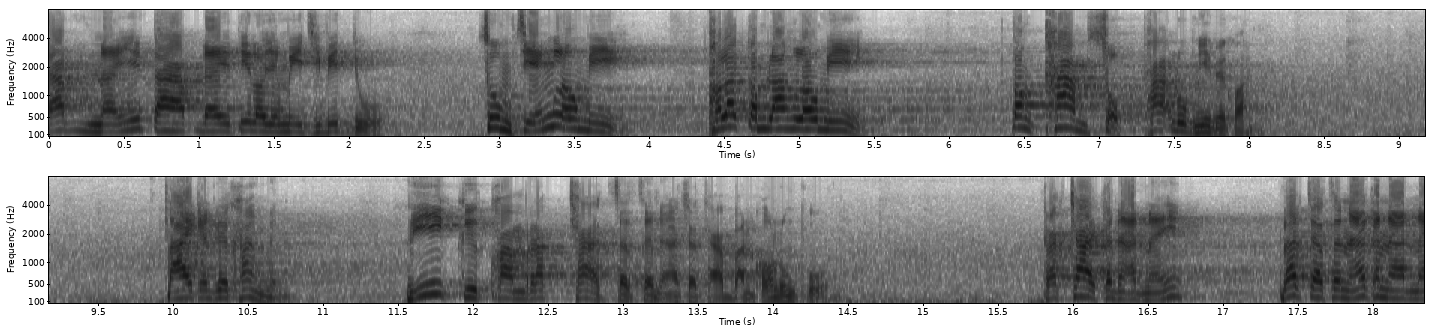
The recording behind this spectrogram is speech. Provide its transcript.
ตราบไหนตราบใดที่เรายังมีชีวิตอยู่ ซุ่มเสียงเรามีพละกำลังเรามี ต้องข้ามศพพระรูปนี้ไปก่อน ตายกันไปข้างหนึ่ง นี่คือความรักชาติศาสนาสถาบันของลวงปู่รักชาติขนาดไหน รักศาสนาขนาดไหน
